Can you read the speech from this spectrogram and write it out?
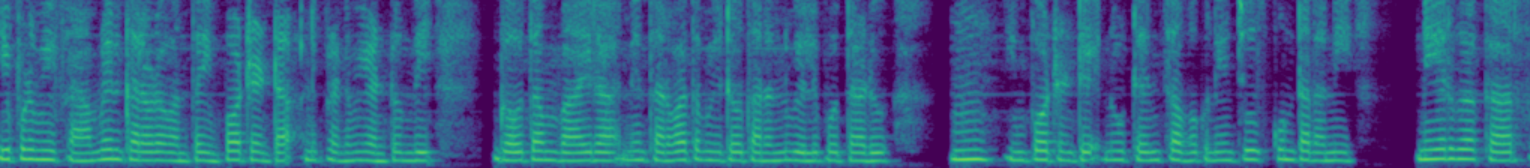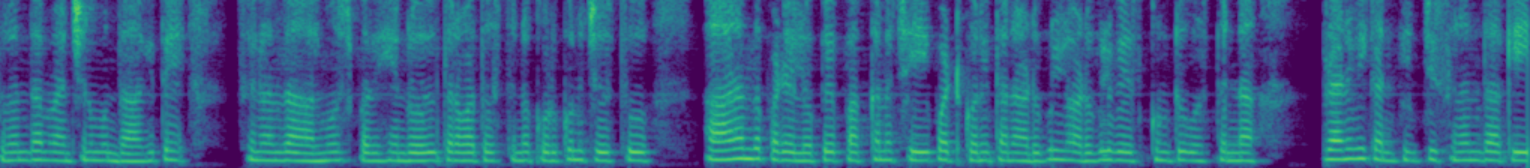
ఇప్పుడు మీ ఫ్యామిలీని కలవడం అంత ఇంపార్టెంటా? అని ప్రణవి అంటుంది. గౌతమ్ బాయ్రా నేను తర్వాత మీట్ అవుతానని వెళ్ళిపోతాడు. ఇంపార్టెంటే నువ్వు టెన్స్ అవ్వకు నేను చూసుకుంటానని నేరుగా కార్ సునంద మెన్షన్ ముందు ఆగితే సునంద ఆల్మోస్ట్ పదిహేను రోజుల తర్వాత వస్తున్న కొడుకును చూస్తూ ఆనందపడే లోపే పక్కన చేయి పట్టుకొని తన అడుగుల్లో అడుగులు వేసుకుంటూ వస్తున్న ప్రణవి కనిపించి సునందకి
